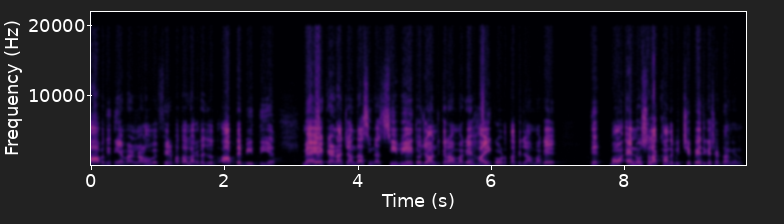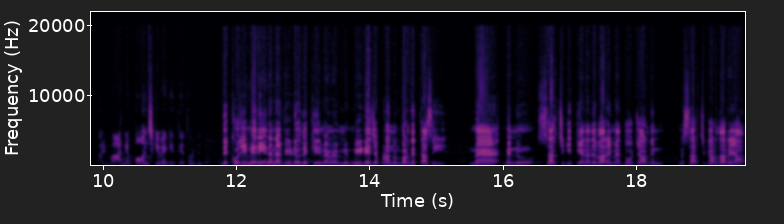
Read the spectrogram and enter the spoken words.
ਆਪ ਦੀ ਧੀਆਂ ਭੈਣਾਂ ਨਾਲ ਹੋਵੇ ਫਿਰ ਪਤਾ ਲੱਗਦਾ ਜਦੋਂ ਆਪ ਤੇ ਬੀਤਦੀ ਹੈ। ਮੈਂ ਇਹ ਕਹਿਣਾ ਚਾਹੁੰਦਾ ਸੀ ਨਾ ਸੀਬੀਆਈ ਤੋਂ ਜਾਂਚ ਕਰਾਵਾਂਗੇ ਹਾਈ ਕੋਰਟ ਤੱਕ ਜਾਵਾਂਗੇ ਤੇ ਇਹਨੂੰ ਸਲਾਖਾਂ ਦੇ ਪਿੱਛੇ ਭੇਜ ਕੇ ਛੱਡਾਂਗੇ ਇਹਨੂੰ। ਪਰਿਵਾਰ ਨੇ ਪਹੁੰਚ ਕਿਵੇਂ ਕੀਤੀ ਹੈ ਤੁਹਾਡੇ ਤੱਕ? ਦੇਖੋ ਜੀ ਮੇਰੀ ਇਹਨਾਂ ਨੇ ਵੀਡੀਓ ਦੇਖੀ ਸੀ ਮੈਂ ਮੀਡੀਆ 'ਚ ਆਪਣਾ ਨੰਬਰ ਦਿੱਤਾ ਸੀ। ਮੈਂ ਮੈਨੂੰ ਸਰਚ ਕੀਤੀ ਇਹਨਾਂ ਦੇ ਬਾਰੇ ਮੈਂ 2-4 ਦਿਨ ਮੈਂ ਸਰਚ ਕਰਦਾ ਰਿਹਾ।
